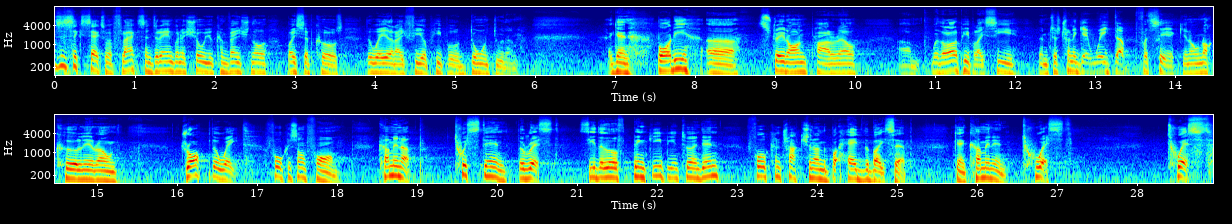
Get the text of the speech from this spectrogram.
This is six seconds of flex and today I'm going to show you conventional bicep curls the way that I feel people don't do them. Again, body uh, straight on, parallel. Um, with a lot of people I see them just trying to get weight up for sake, you know, not curling around. Drop the weight, focus on form. Coming up, twist in the wrist. See the little pinky being turned in? Full contraction on the head of the bicep. Again, coming in, twist, twist.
